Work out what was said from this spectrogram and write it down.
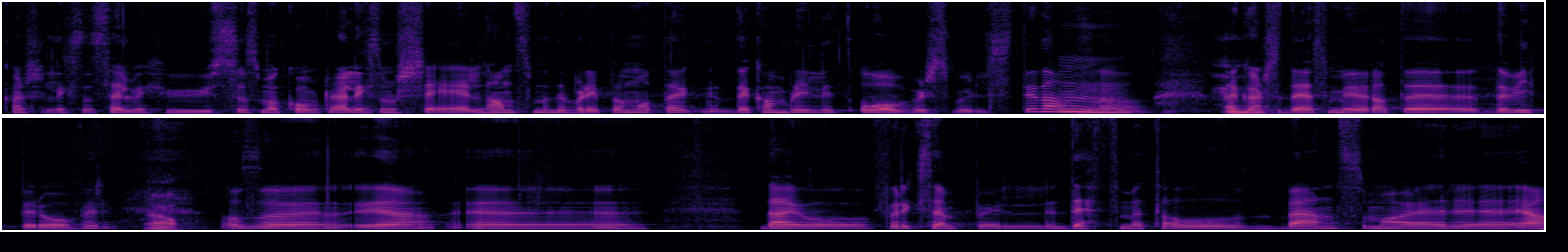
kanskje liksom selve huset som har kommet til, er liksom sjelen hans. Men det, blir på en måte, det kan bli litt oversvulstig. Da. Mm. det er kanskje det som gjør at det, det vipper over. Ja. Og så, ja, eh, det er jo f.eks. death metal-band som har eh, Ja,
